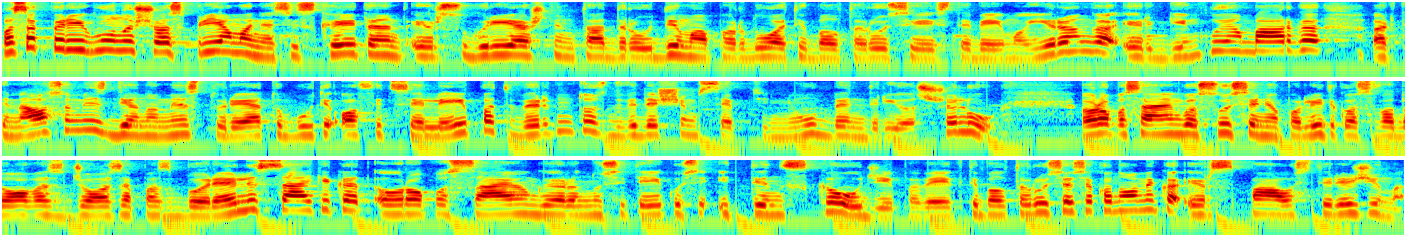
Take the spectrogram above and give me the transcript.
Pasak pareigūnų šios priemonės, įskaitant ir sugriežtintą draudimą parduoti Baltarusijai stebėjimo įrangą ir ginklų embargą, artimiausiomis dienomis turėtų būti oficialiai patvirtintos 27 bendrijos šalių. ES užsienio politikos vadovas Josepas Borelis sakė, kad ES yra nusiteikusi itin skaudžiai paveikti Baltarusijos Rusijos ekonomiką ir spausti režimą.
